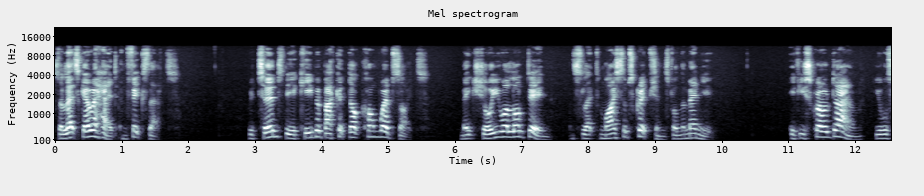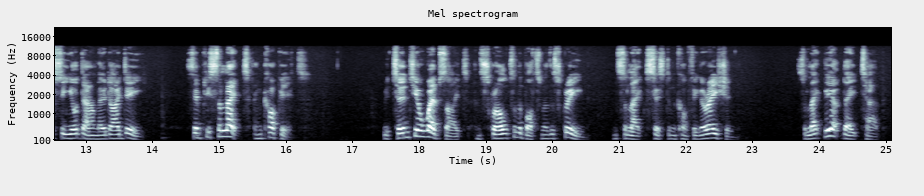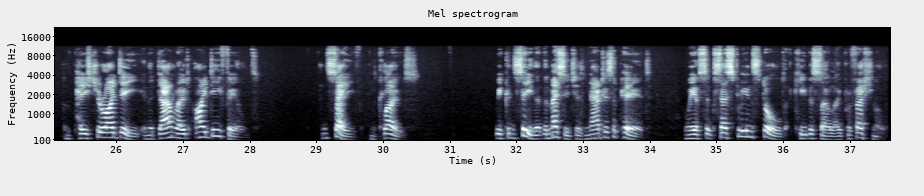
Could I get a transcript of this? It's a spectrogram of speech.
so let's go ahead and fix that. Return to the akeebabackup.com website. Make sure you are logged in and select My Subscriptions from the menu. If you scroll down, you will see your download ID. Simply select and copy it. Return to your website and scroll to the bottom of the screen and select System Configuration. Select the Update tab and paste your ID in the Download ID field and save and close. We can see that the message has now disappeared and we have successfully installed Akeeba Solo Professional.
